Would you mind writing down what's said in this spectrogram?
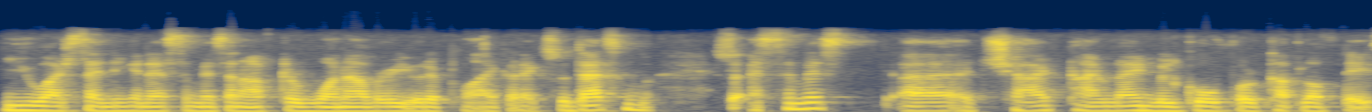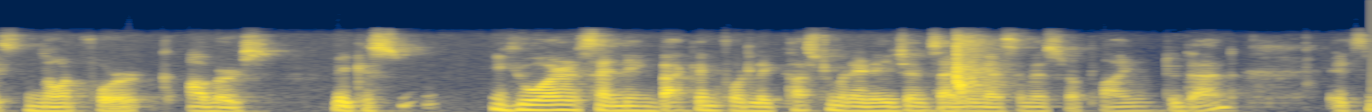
you are sending an sms and after one hour you reply correct? So that's so sms uh, chat timeline will go for a couple of days not for hours because you are sending back and forth like customer and agent sending sms replying to that it's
